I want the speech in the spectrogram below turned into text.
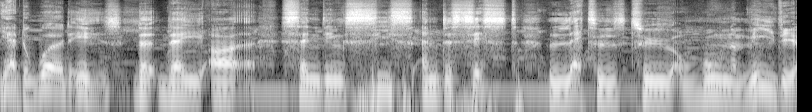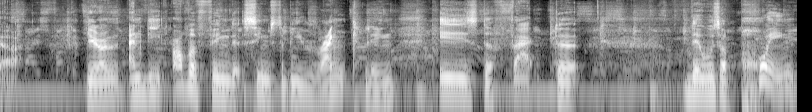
yeah, the word is that they are sending cease and desist letters to Warner Media. You know, and the other thing that seems to be rankling is the fact that there was a point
